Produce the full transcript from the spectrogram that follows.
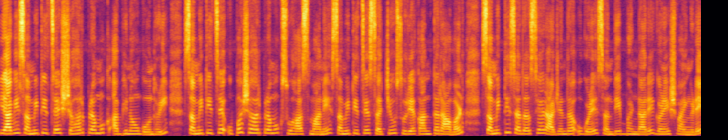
यावेळी समितीचे शहर प्रमुख अभिनव गोंधळी समितीचे उपशहर प्रमुख सुहास माने समितीचे सचिव सूर्यकांत रावण समिती सदस्य राजेंद्र उगळे संदीप भंडारे गणेश वांगडे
